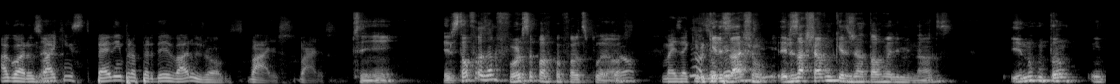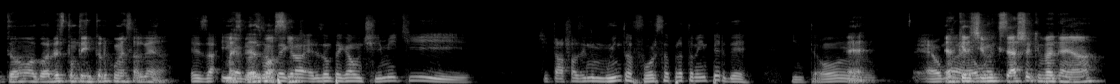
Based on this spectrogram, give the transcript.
Agora, os É. Vikings pedem para perder vários jogos. Vários, vários. Sim. Eles estão fazendo força para ficar fora dos playoffs. Então, Mas é que Porque eles vão- acham, eles achavam que eles já estavam eliminados e não estão. Então agora eles estão tentando começar a ganhar. Exa- e Mas agora eles mesmo vão, assim- pegar, eles vão pegar um time que, que tá fazendo muita força para também perder. Então, É. é, uma, É aquele é time uma- que você acha que vai ganhar,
